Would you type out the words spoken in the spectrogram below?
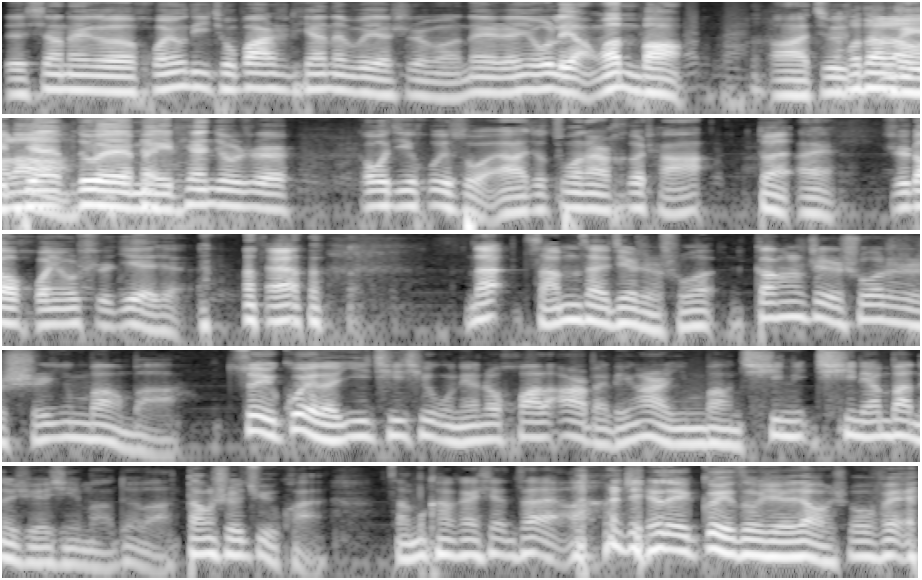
对，像那个环游地球八十天，那不也是吗？那人有两万镑啊，就每天对 每天就是高级会所呀，就坐那儿喝茶。对，哎，直到环游世界去。哎，那咱们再接着说，刚刚这说的是十英镑吧？最贵的，一七七五年这花了二百零二英镑，七年七年半的学习嘛，对吧？当时巨款。咱们看看现在啊，这类贵族学校收费。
